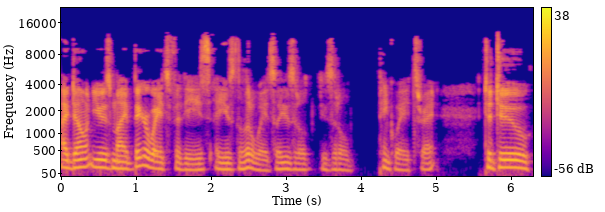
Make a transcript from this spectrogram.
I don't use my bigger weights for these. I use the little weights. I use little these little pink weights, right, to do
